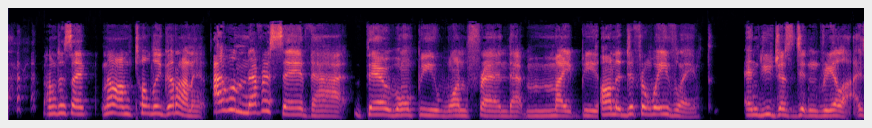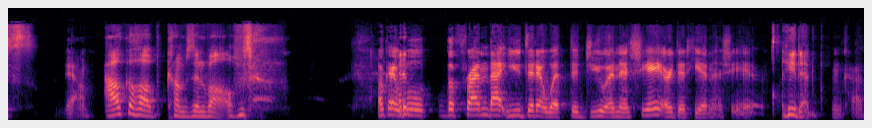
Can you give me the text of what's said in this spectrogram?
I'm just like, no, I'm totally good on it. I will never say that there won't be one friend that might be on a different wavelength and you just didn't realize. Yeah. Alcohol comes involved. Okay. And- well, the friend that you did it with, did you initiate or did he initiate? he did. Okay.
